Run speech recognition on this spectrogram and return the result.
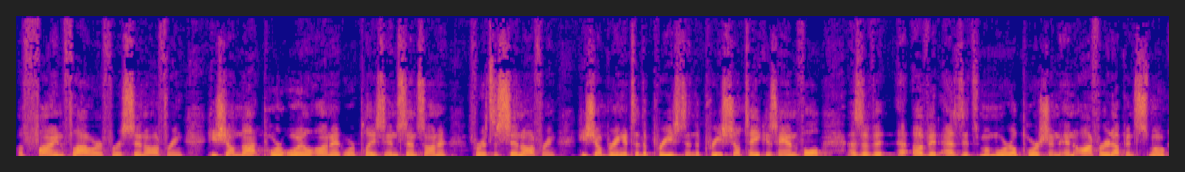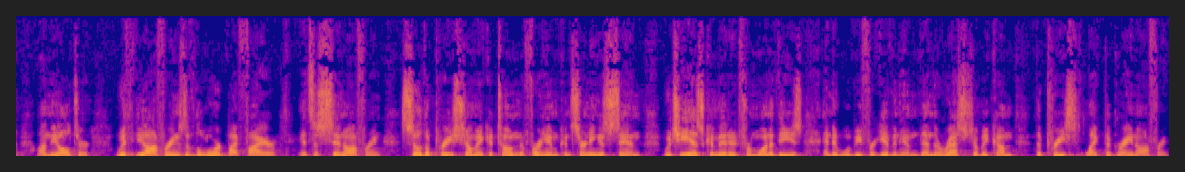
of fine flour for a sin offering. He shall not pour oil on it or place incense on it, for it's a sin offering. He shall bring it to the priest, and the priest shall take his handful as of it, of it as its memorial portion and offer it up in smoke on the altar with the offerings of the Lord by fire. It's a sin offering. So the priest shall make atonement for him concerning his sin, which he has committed from one of these, and it will be forgiven him. Then the rest shall become the priest like the grain offering.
